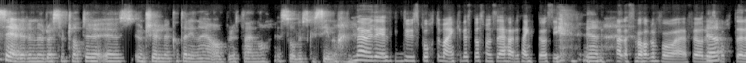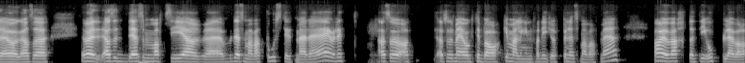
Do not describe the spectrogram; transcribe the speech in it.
ser dere noen resultater? Eh, Unnskyld, Katarina, jeg avbrøt deg nå. Jeg så du skulle si noe. Nei, det, du spurte meg ikke det spørsmålet som jeg hadde tenkt å si, Ja. eller svare på eh, før du Ja. spurte det òg. Altså, det, altså, det som Matt sier, eh, det som har vært positivt med det, er jo litt altså, at, altså, med tilbakemeldingene fra de gruppene som har vært med, har jo vært at de opplever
